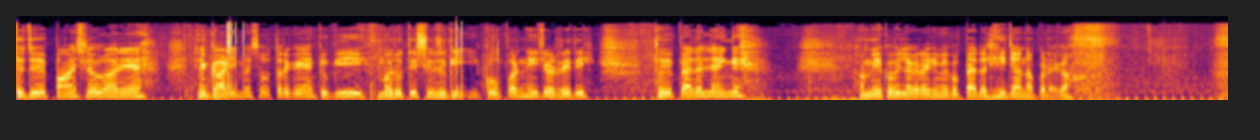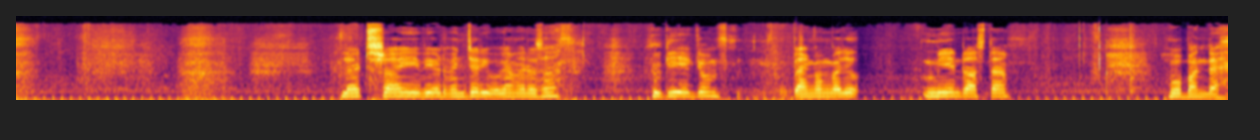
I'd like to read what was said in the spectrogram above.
तो जो पाँच लोग आ रहे हैं गाड़ी में से उतर गए हैं क्योंकि मारुति सुजुकी इको ऊपर नहीं चढ़ रही थी। तो ये पैदल जाएँगे। और मेरे को भी लग रहा है कि मेरे को पैदल ही जाना पड़ेगा। लेट्स ट्राई भी एडवेंचर ही हो गया मेरे साथ। क्योंकि एक जो पैंगोंग का जो मेन रास्ता है, वो बंद है।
